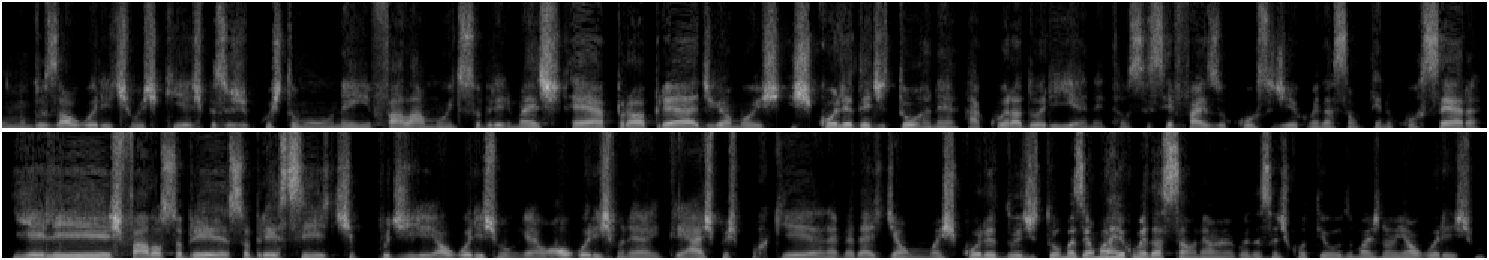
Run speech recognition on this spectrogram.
um dos algoritmos que as pessoas costumam nem falar muito sobre ele, mas é a própria, digamos, escolha do editor, né? A curadoria, né? Então, se você faz o curso de recomendação que tem no Coursera, e eles falam sobre, sobre esse tipo de algoritmo, é um algoritmo, né? Entre aspas, porque na verdade é uma escolha do editor, mas é uma recomendação, né? É uma recomendação de conteúdo, mas não em algoritmo.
